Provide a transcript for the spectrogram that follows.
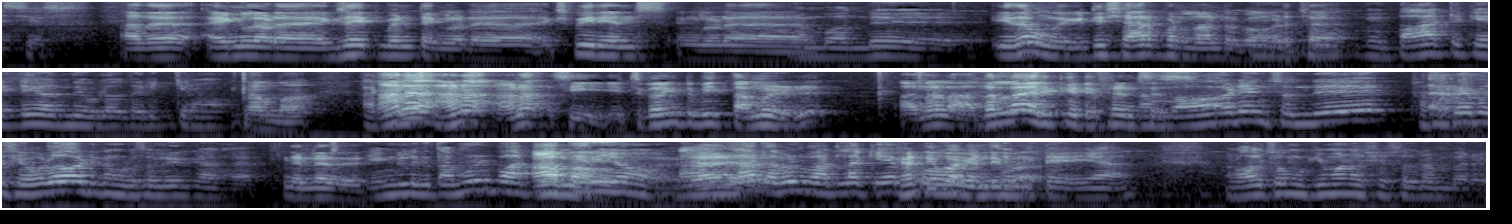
எஸ் எஸ் அது எங்களோட எக்ஸைட்மெண்ட் எங்களோட எக்ஸ்பீரியன்ஸ் எங்களோட நம்ம வந்து இதை உங்ககிட்ட ஷேர் பண்ணலாம்னு இருக்கோம் அடுத்த. பாட்டு கேட்டே வந்து இவ்வளவு தெரிக்கிறோம் ஆமா. ஆனா ஆனா ஆனா see it's going to be Tamil. அதனால அதெல்லாம் இருக்கு டிஃபரன்சஸ் ஆடியன்ஸ் வந்து சப்ஸ்கிரைபர்ஸ் எவ்வளவு வாட்டி நம்மளுக்கு சொல்லியிருக்காங்க. என்னது? எங்களுக்கு தமிழ் பாட்டு. தெரியும். Yeah. தமிழ் பாட்டுலாம் கேட்போம் கண்டிப்பா, கண்டிப்பா. ஆல்சோ முக்கியமான விஷயம் சொல்றேன் பாரு.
